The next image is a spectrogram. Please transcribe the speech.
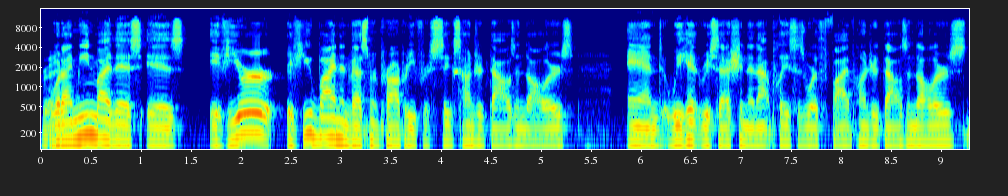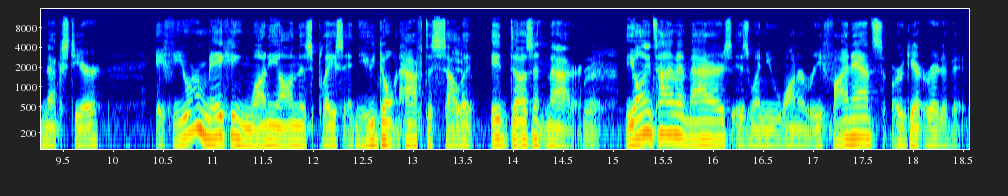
Right. What I mean by this is if you're if you buy an investment property for six hundred thousand dollars and we hit recession and that place is worth five hundred thousand dollars next year, if you're making money on this place and you don't have to sell it, it doesn't matter. Right. The only time it matters is when you want to refinance or get rid of it.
